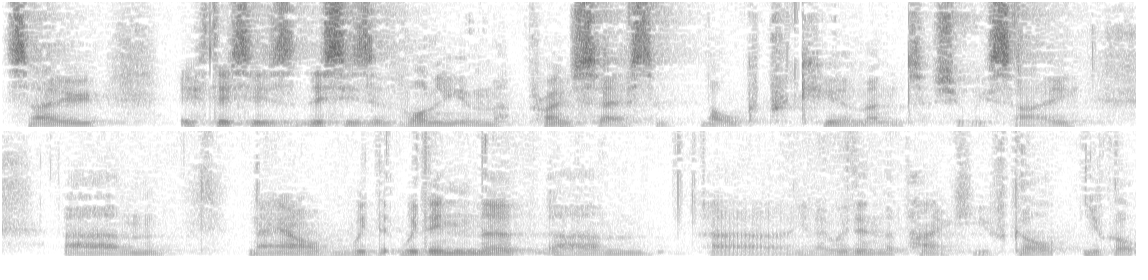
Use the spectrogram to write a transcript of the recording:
So if this is, this is a volume process, bulk procurement, should we say, um, now with, within the um, uh, you know, within the pack, you've got you've got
